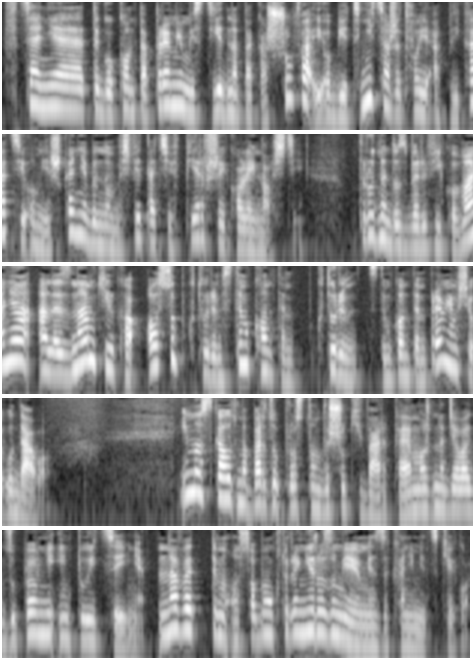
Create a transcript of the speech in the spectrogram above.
W cenie tego konta premium jest jedna taka szufa i obietnica, że Twoje aplikacje o mieszkanie będą wyświetlać się w pierwszej kolejności. Trudne do zweryfikowania, ale znam kilka osób, którym z tym kontem, którym z tym kontem premium się udało. ImoScout ma bardzo prostą wyszukiwarkę, można działać zupełnie intuicyjnie, nawet tym osobom, które nie rozumieją języka niemieckiego.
